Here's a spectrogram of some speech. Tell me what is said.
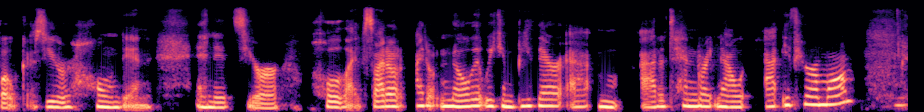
focus you're honed in and it's your whole life. So i don't i don't know that we can be there at at a 10 right now at, if you're a mom mm-hmm.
